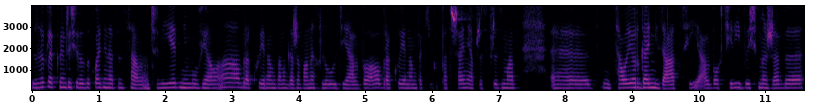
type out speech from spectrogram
zwykle kończy się to dokładnie na tym samym, czyli jedni mówią, no brakuje nam zaangażowanych ludzi, albo o, brakuje nam takiego patrzenia przez pryzmat e, całej organizacji, albo chcielibyśmy, żeby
